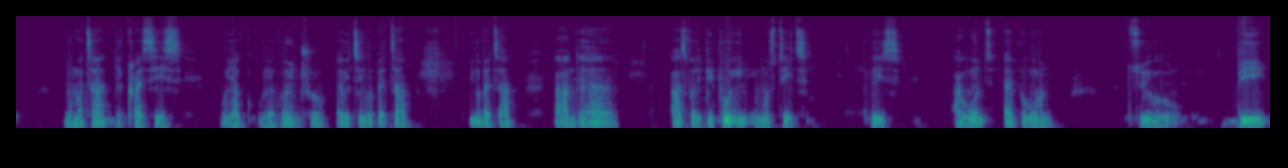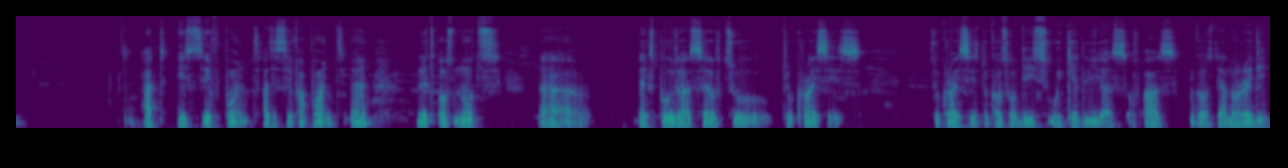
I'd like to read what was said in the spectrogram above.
no matter the crisis we are we are going through. Everything will better, you will better. And uh, as for the people in Imo State, please, I want everyone to be at a safe point, at a safer point. Eh? Let us not uh, expose ourselves to to crisis, to crisis because of these wicked leaders of ours, because they are not ready.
